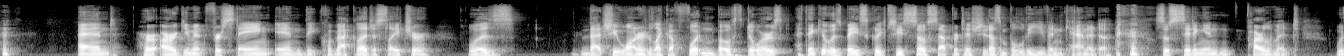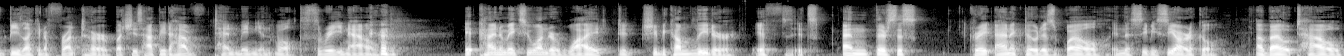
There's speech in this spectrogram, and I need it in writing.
and her argument for staying in the Quebec legislature was that she wanted like a foot in both doors. I think it was basically she's so separatist, she doesn't believe in Canada. so sitting in parliament would be like an affront to her, but she's happy to have 10 minions, well, three now. it kind of makes you wonder why did she become leader if it's, and there's this great anecdote as well in the CBC article about how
